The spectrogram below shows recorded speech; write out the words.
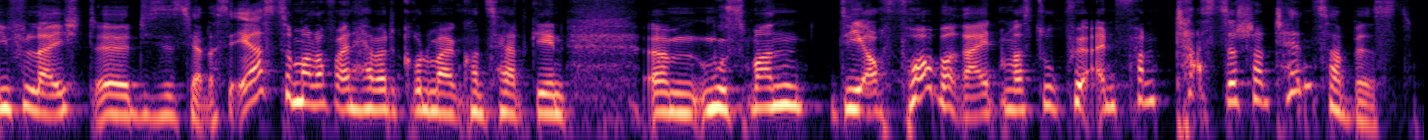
die vielleicht äh, dieses Jahr das erste Mal auf ein Herbert Grönemeyer-Konzert gehen, ähm, muss man die auch vorbereiten, was du für ein fantastischer Tänzer bist.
